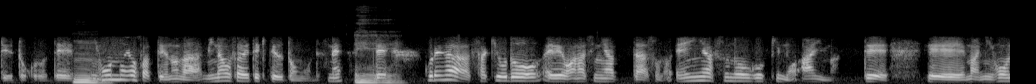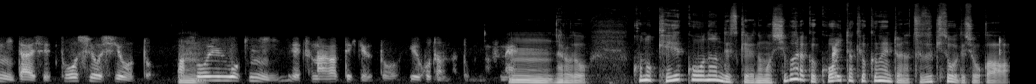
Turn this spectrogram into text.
ていうところで、うん、日本の良さっていうのが見直されてきてると思うんですね。えー、でこれが先ほど、えー、お話にあったその円安の動きも相まって、えーまあ、日本に対して投資をしようとまあ、そういう動きにつながってきているということなんだと思いますね、うん、なるほど、この傾向なんですけれども、しばらくこういった局面というのは続きそうでしょうか？はい。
